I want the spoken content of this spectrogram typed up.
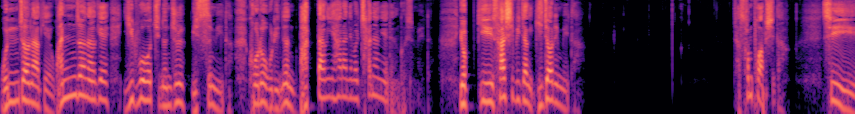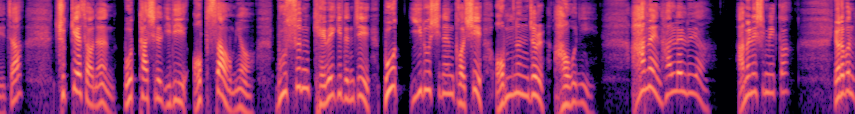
온전하게, 완전하게 이루어지는 줄 믿습니다. 고로 우리는 마땅히 하나님을 찬양해야 되는 것입니다. 욥기 42장 2절입니다. 자, 선포합시다. 시작. 주께서는 못하실 일이 없사오며 무슨 계획이든지 못 이루시는 것이 없는 줄 아오니. 아멘. 할렐루야. 아멘이십니까? 여러분,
